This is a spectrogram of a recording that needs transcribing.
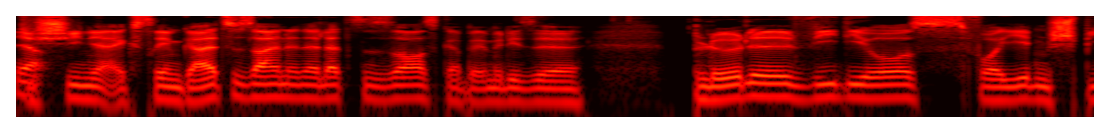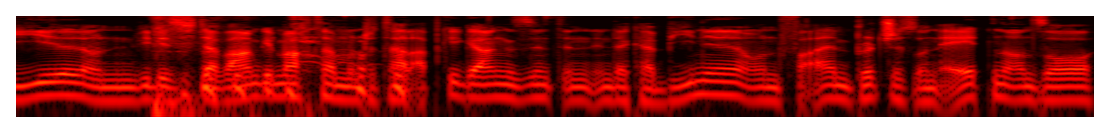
die Ja. schien ja extrem geil zu sein in der letzten Saison. Es gab ja immer diese Blödel-Videos vor jedem Spiel und wie die sich da warm gemacht haben und total abgegangen sind in, in der Kabine und vor allem Bridges und Aiton und so.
